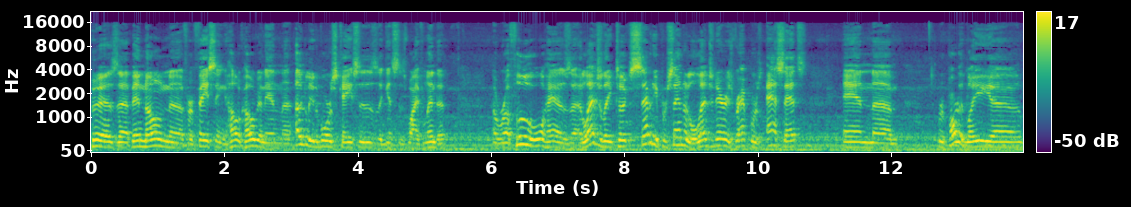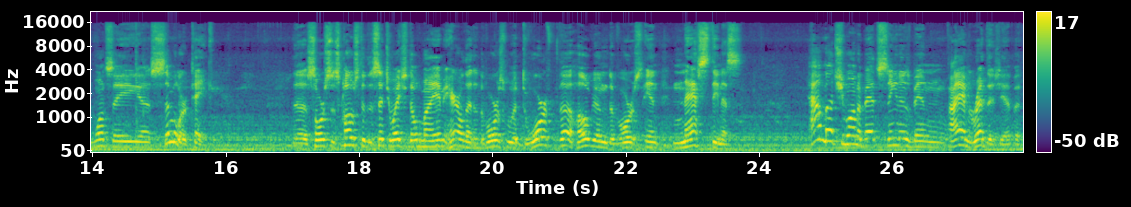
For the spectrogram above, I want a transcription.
who has uh, been known uh, for facing Hulk Hogan in uh, ugly divorce cases against his wife Linda. Uh, Woelfel has uh, allegedly took 70% of the legendary grappler's assets and um, reportedly wants a similar take. The sources close to the situation told the Miami Herald that the divorce would dwarf the Hogan divorce in nastiness. How much you want to bet Cena's been, I haven't read this yet, but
